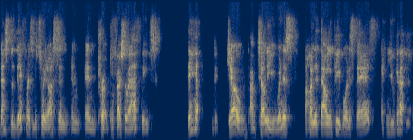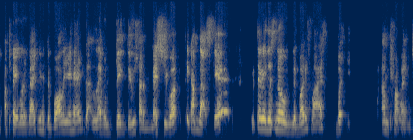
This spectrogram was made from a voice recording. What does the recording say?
that's the difference between us and and, and pro- professional athletes. They have Joe, I'm telling you, when it's hundred thousand people in the stands and you got I play the back, you hit the ball in your head, you got eleven big dudes trying to mess you up. You think I'm not scared? You think there's no the butterflies? But I'm primed.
